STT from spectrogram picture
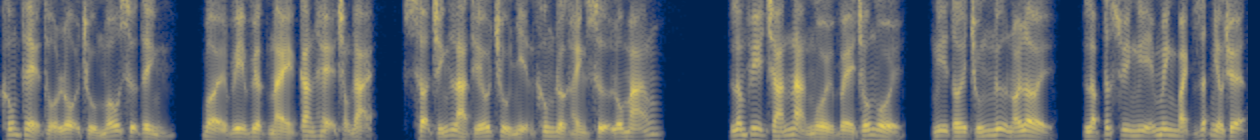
không thể thổ lộ chủ mẫu sự tình bởi vì việc này can hệ trọng đại sợ chính là thiếu chủ nhịn không được hành sự lỗ mãng. Lâm phi chán nản ngồi về chỗ ngồi nghĩ tới chúng nữ nói lời lập tức suy nghĩ minh bạch rất nhiều chuyện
